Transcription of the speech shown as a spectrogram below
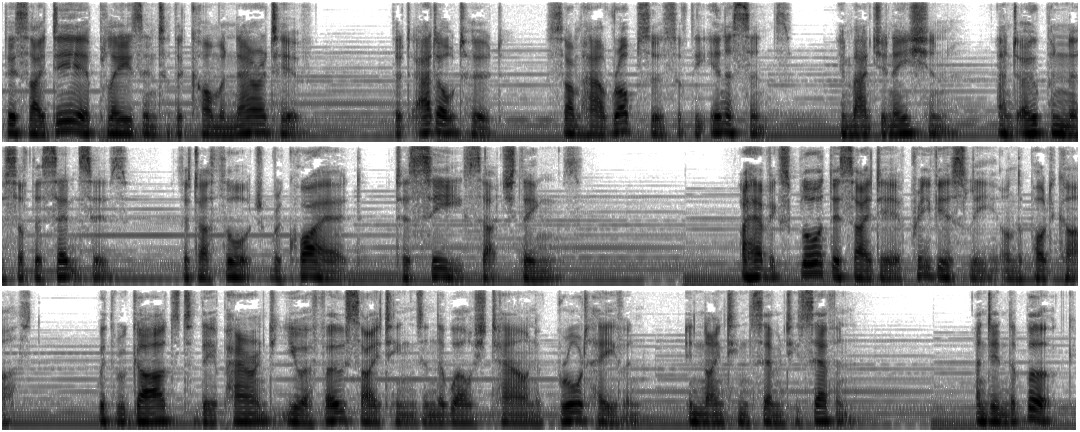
this idea plays into the common narrative that adulthood somehow robs us of the innocence, imagination, and openness of the senses that are thought required to see such things. I have explored this idea previously on the podcast with regards to the apparent UFO sightings in the Welsh town of Broadhaven in 1977, and in the book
